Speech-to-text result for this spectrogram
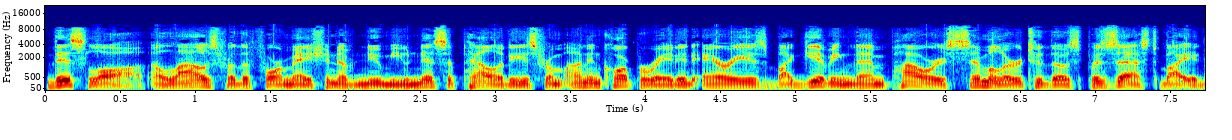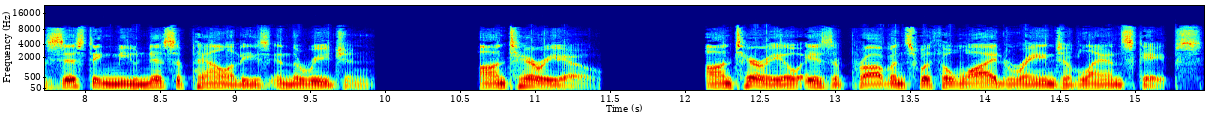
This law allows for the formation of new municipalities from unincorporated areas by giving them powers similar to those possessed by existing municipalities in the region. Ontario. Ontario is a province with a wide range of landscapes.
